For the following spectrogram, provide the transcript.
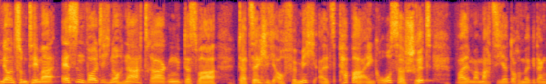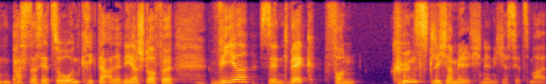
ja, und zum Thema Essen wollte ich noch nachtragen. Das war tatsächlich auch für mich als Papa ein großer Schritt, weil man macht sich ja doch immer Gedanken, passt das jetzt so und kriegt da alle Nährstoffe. Wir sind weg von künstlicher Milch, nenne ich es jetzt mal.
